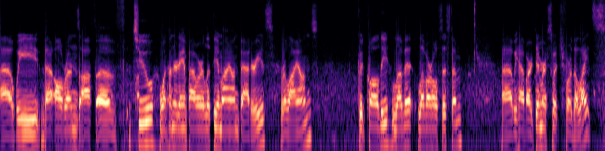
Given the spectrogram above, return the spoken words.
Uh, we that all runs off of two 100 amp hour lithium ion batteries, Relions. Good quality, love it, love our whole system. Uh, we have our dimmer switch for the lights,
